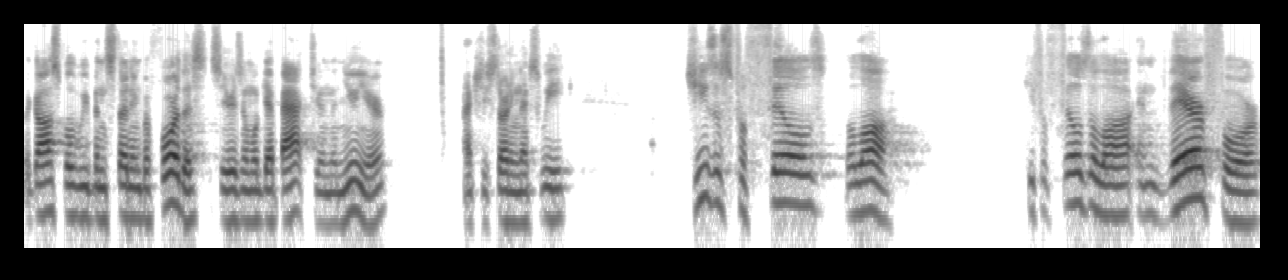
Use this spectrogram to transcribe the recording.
the gospel we've been studying before this series, and we'll get back to in the new year actually starting next week, Jesus fulfills the law. He fulfills the law, and therefore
